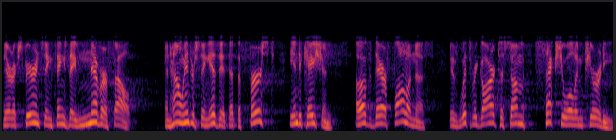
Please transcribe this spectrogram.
they're experiencing things they've never felt. And how interesting is it that the first indication of their fallenness is with regard to some sexual impurity.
